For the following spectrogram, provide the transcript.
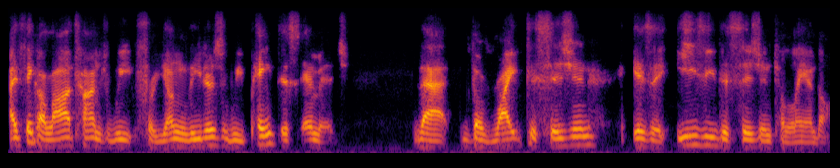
I think a lot of times we for young leaders we paint this image that the right decision is an easy decision to land on.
